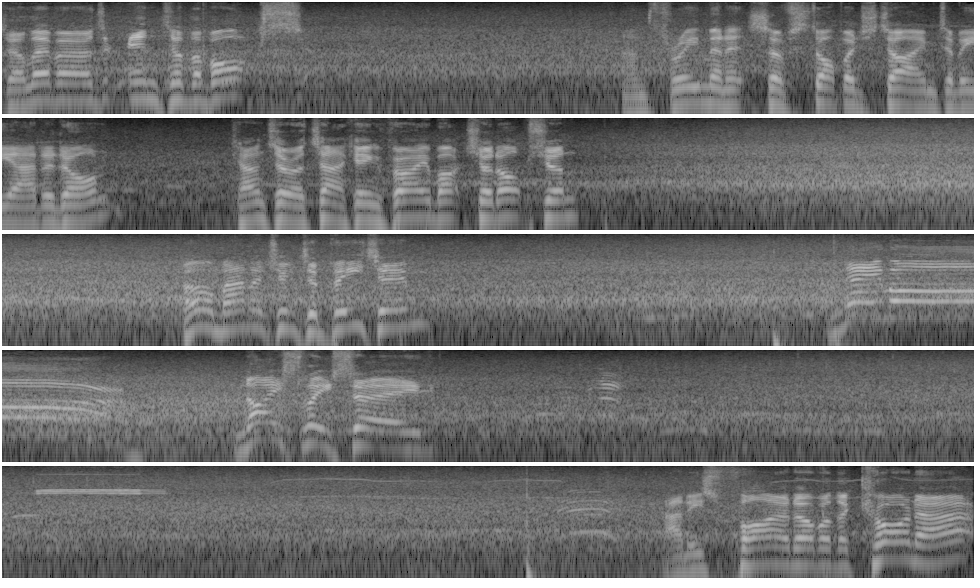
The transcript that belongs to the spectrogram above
Delivered into the box. And three minutes of stoppage time to be added on. Counter-attacking, very much an option. Oh, managing to beat him. Neymar! Nicely saved. And he's fired over the corner.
